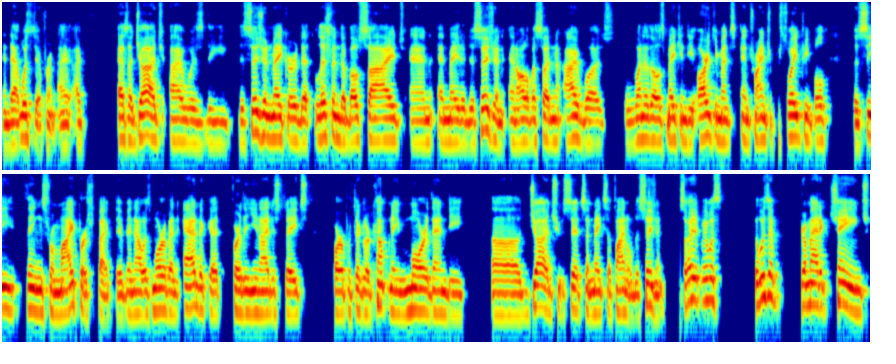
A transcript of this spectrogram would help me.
And that was different. I, I as a judge, I was the decision maker that listened to both sides and and made a decision. And all of a sudden, I was one of those making the arguments and trying to persuade people to see things from my perspective. And I was more of an advocate for the United States or a particular company more than the uh, judge who sits and makes a final decision. So it, it was it was a dramatic change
